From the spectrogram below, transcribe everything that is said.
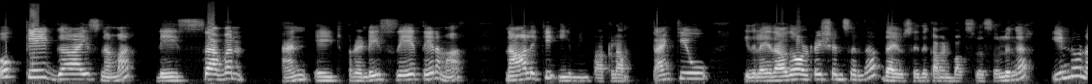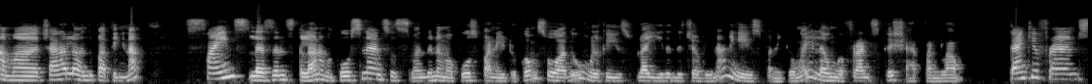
ஓகே காய்ஸ் நம்ம டே செவன் அண்ட் எயிட் ரெண்டு சேர்த்தே நம்ம நாளைக்கு ஈவினிங் பார்க்கலாம். தேங்க்யூ இதில் ஏதாவது ஆல்ட்ரேஷன்ஸ் இருந்தால் தயவு செய்து கமெண்ட் பாக்ஸில் சொல்லுங்கள் இன்னும் நம்ம சேனலில் வந்து பார்த்தீங்கன்னா சயின்ஸ் லெசன்ஸ்க்கெல்லாம் நம்ம கொஸ்டின் ஆன்சர்ஸ் வந்து நம்ம போஸ்ட் பண்ணிட்டு இருக்கோம். ஸோ அது உங்களுக்கு யூஸ்ஃபுல்லாக இருந்துச்சு அப்படின்னா நீங்கள் யூஸ் பண்ணிக்கோங்க. இல்லை உங்கள் ஃப்ரெண்ட்ஸ்க்கு ஷேர் பண்ணலாம். தேங்க்யூ ஃப்ரெண்ட்ஸ்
